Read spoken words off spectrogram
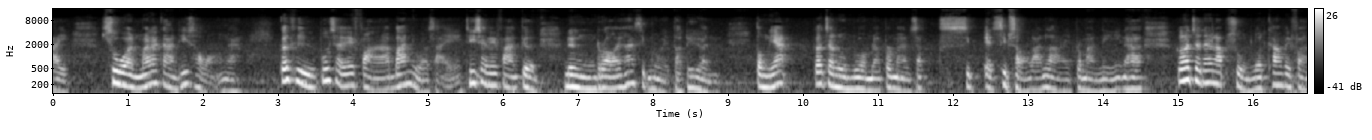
าย ส่วนมาตรการที่2นะ ก็คือผู้ใช้ไฟฟ้าบ้านอยู่อาศัย ที่ใช้ไฟฟ้าเกิน 150 หน่วยต่อเดือน ตรงเนี้ยก็จะรวมๆแล้วประมาณสัก 11-12 ล้านลายประมาณนี้นะคะ ก็จะได้รับส่วนลดค่าไฟฟ้า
